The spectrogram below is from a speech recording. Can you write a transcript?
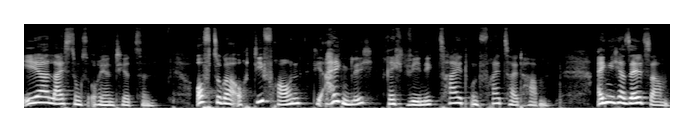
eher leistungsorientiert sind. Oft sogar auch die Frauen, die eigentlich recht wenig Zeit und Freizeit haben. Eigentlich ja seltsam,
